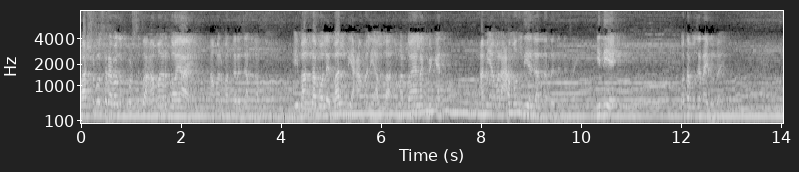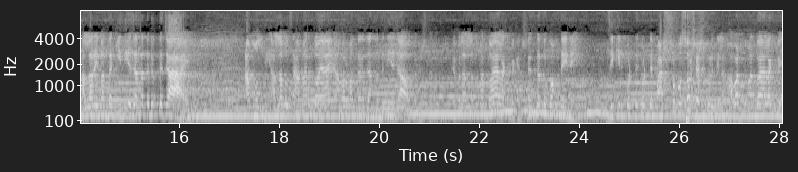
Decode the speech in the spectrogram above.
পাঁচশো বছর আবাদত করছে তো আমার দয়ায়, আমার বান্দারে জান্নাত। এই বান্দা বলে বালবি আমালি, আল্লাহ, তোমার দয়া লাগবে কেন? আমি আমার আমল দিয়ে জান্নাতে যেতে চাই। কি দিয়ে? কথা বোঝে নাই বোধহয়। আল্লাহর এই বান্দা কি দিয়ে জান্নাতে ঢুকতে চায়? আমল দিয়ে। আল্লাহ বলছে, আমার দয়ায় আমার বান্দারে জান্নাতে নিয়ে যাও এ বলে, আল্লাহ, তোমার দয়া লাগবে কেন? সেজদা তো কম দেই নাই। জিকির করতে করতে পাঁচশো বছর শেষ করে দিলাম, আবার তোমার দয়া লাগবে?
